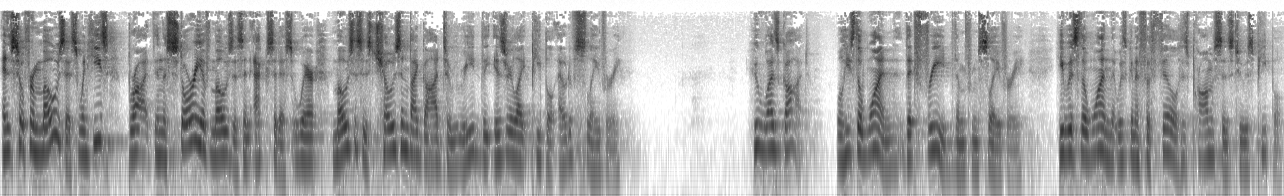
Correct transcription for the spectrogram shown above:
And so for Moses, when he's brought in the story of Moses in Exodus, where Moses is chosen by God to lead the Israelite people out of slavery, who was God? Well, he's the one that freed them from slavery. He was the one that was going to fulfill his promises to his people.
